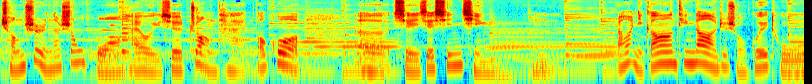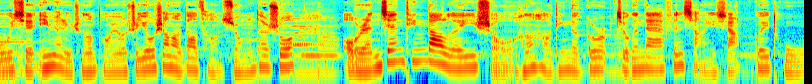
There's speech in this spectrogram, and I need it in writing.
城市人的生活，还有一些状态，包括呃写一些心情。你刚刚听到的这首《归途》，写音乐旅程的朋友是忧伤的稻草熊。他说，偶然间听到了一首很好听的歌，就跟大家分享一下《归途》。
